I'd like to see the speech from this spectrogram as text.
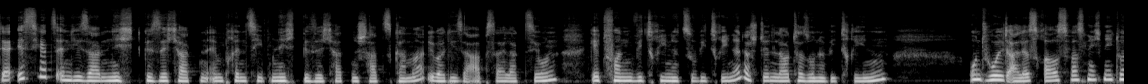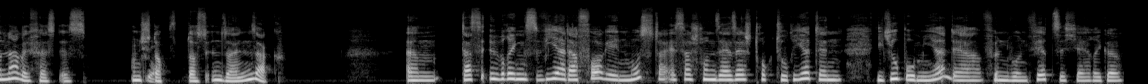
Der ist jetzt in dieser nicht gesicherten, im Prinzip nicht gesicherten Schatzkammer über diese Abseilaktion, geht von Vitrine zu Vitrine, da stehen lauter so eine Vitrinen und holt alles raus, was nicht nied- und nagelfest ist und Ja. stopft das in seinen Sack. Ähm, das übrigens, wie er da vorgehen muss, da ist er schon sehr, sehr strukturiert, denn Ljubomir, der 45-jährige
